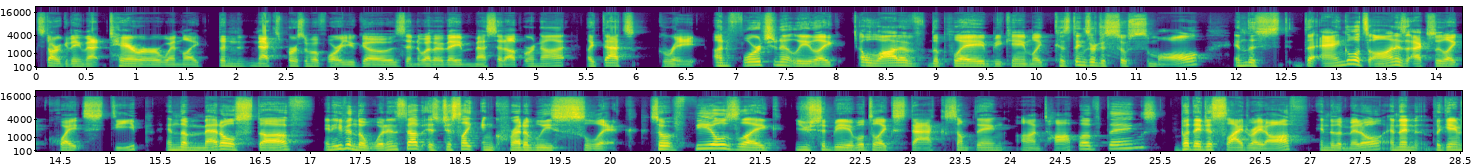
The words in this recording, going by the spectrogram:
start getting that terror when like the next person before you goes and whether they mess it up or not. Like that's great. Unfortunately, like a lot of the play became like because things are just so small and the s- the angle it's on is actually like quite steep and the metal stuff and even the wooden stuff is just like incredibly slick so it feels like you should be able to like stack something on top of things, but they just slide right off into the middle. And then the game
